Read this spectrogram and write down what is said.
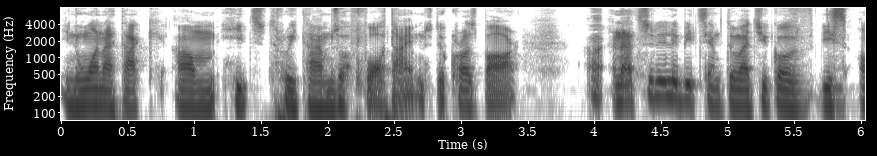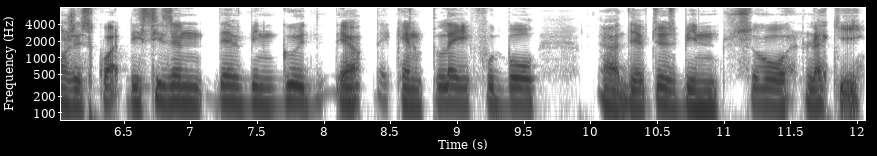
in one attack, um, hits three times or four times the crossbar. Uh, and that's a little bit symptomatic of this Angers squad. This season, they've been good. They they can play football. Uh, they've just been so lucky.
